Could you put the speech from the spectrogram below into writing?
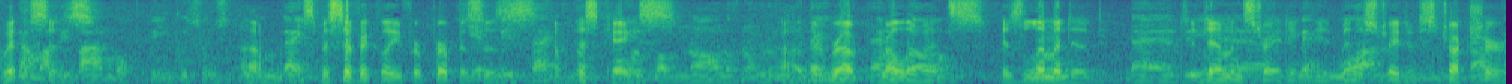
witnesses. Um, specifically for purposes of this case, uh, the re- relevance is limited to demonstrating the administrative structure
